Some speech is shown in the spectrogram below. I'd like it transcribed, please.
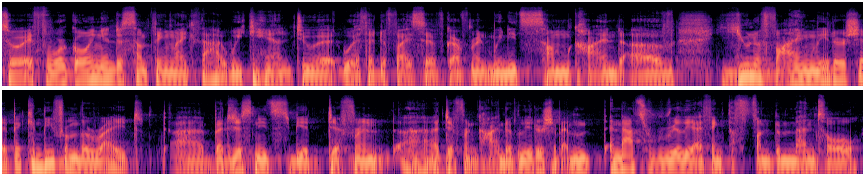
So if we're going into something like that, we can't do it with a divisive government. We need some kind of unifying leadership. It can be from the right, uh, but it just needs to be a different, uh, a different kind of leadership. And, and that's really, I think, the fundamental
